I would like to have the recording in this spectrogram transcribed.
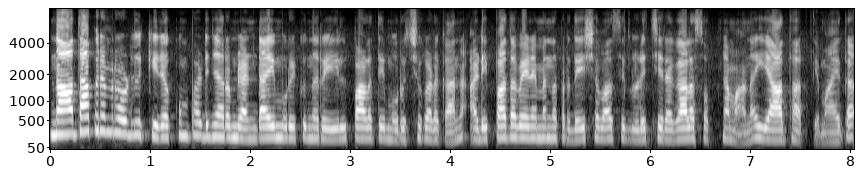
നാദാപുരം റോഡിൽ കിഴക്കും പടിഞ്ഞാറും രണ്ടായി മുറിക്കുന്ന റെയിൽ പാളത്തെ മുറിച്ചു കടക്കാൻ അടിപ്പാത വേണമെന്ന പ്രദേശവാസികളുടെ ചിരകാല സ്വപ്നമാണ് യാഥാർത്ഥ്യമായത്.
